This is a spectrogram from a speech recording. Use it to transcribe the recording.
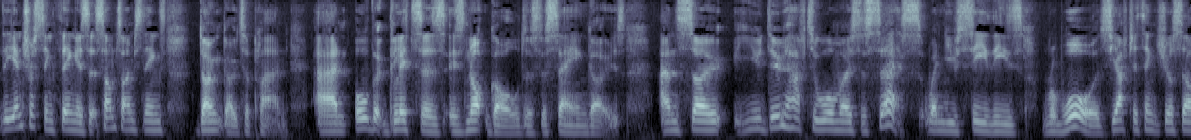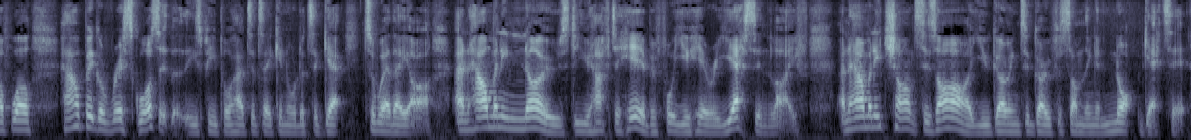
the interesting thing is that sometimes things don't go to plan and all that glitters is not gold as the saying goes. And so you do have to almost assess when you see these rewards. You have to think to yourself well how big a risk was it that these people had to take in order to get to where they are? And how many no's do you have to hear before you hear a yes in life? And how many chances are you going to go for something and not get it?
